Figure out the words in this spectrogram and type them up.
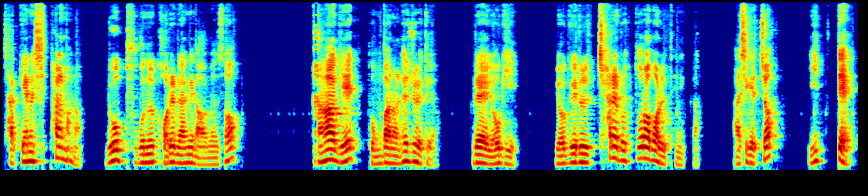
작게는 18만 원 요 부분을 거래량이 나오면서 강하게 동반을 해줘야 돼요. 그래야 여기 여기를 차례로 뚫어버릴 테니까 아시겠죠? 이때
